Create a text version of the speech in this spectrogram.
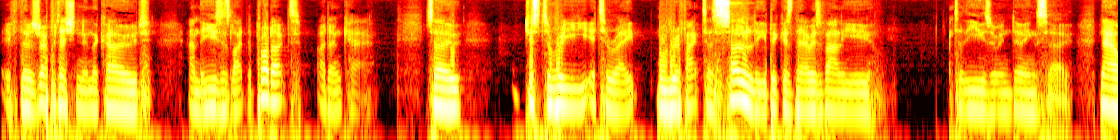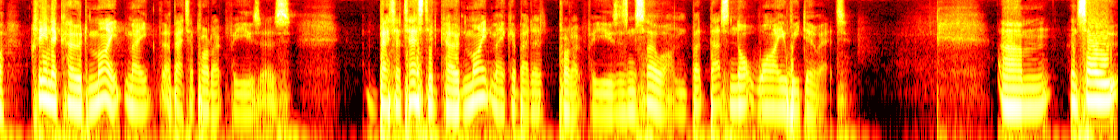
If there's repetition in the code and the users like the product, I don't care. So just to reiterate, we refactor solely because there is value to the user in doing so. Now, cleaner code might make a better product for users. Better tested code might make a better product for users and so on, but that's not why we do it. Um, and so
